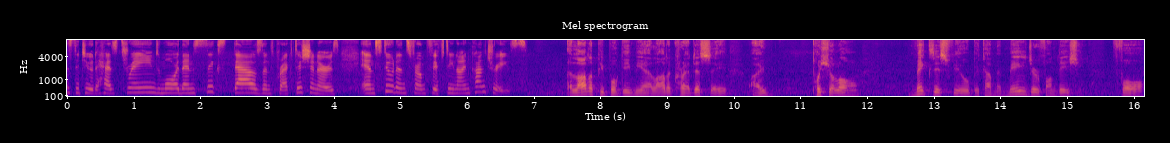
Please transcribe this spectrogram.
Institute has trained more than 6,000 practitioners and students from 59 countries a lot of people give me a lot of credit, say I push along, make this field become a major foundation for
